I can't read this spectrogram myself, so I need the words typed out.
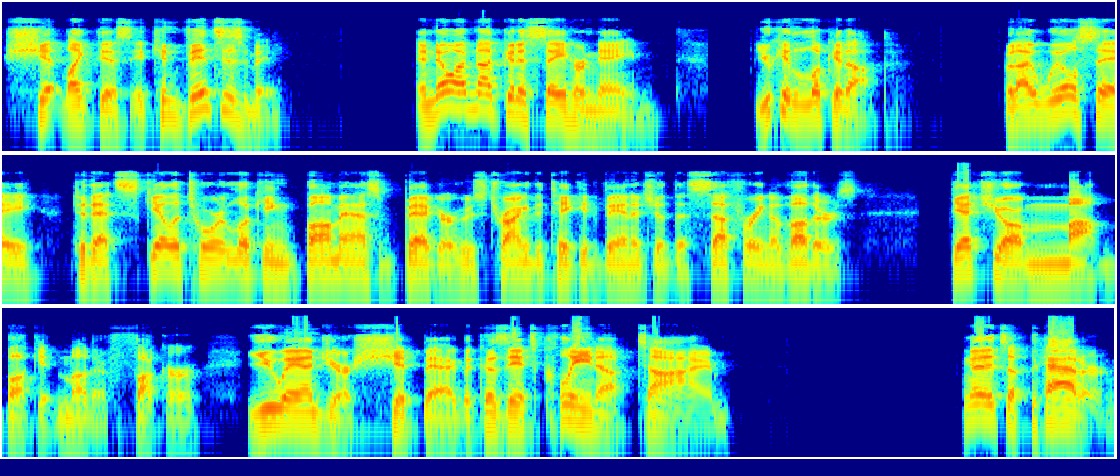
shit like this, it convinces me. And no, I'm not going to say her name. You can look it up. But I will say to that Skeletor looking bum ass beggar who's trying to take advantage of the suffering of others Get your mop bucket, motherfucker. You and your shitbag because it's cleanup time. It's a pattern.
